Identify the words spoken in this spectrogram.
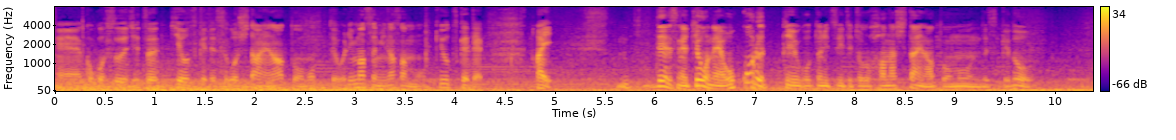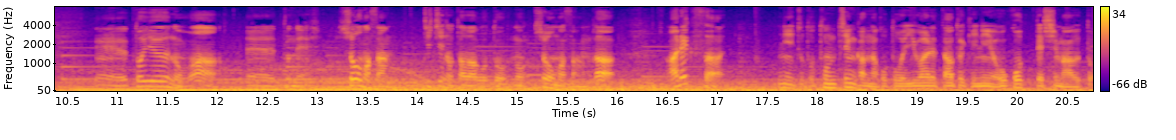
えー、ここ数日気をつけて過ごしたいなと思っております。皆さんも気をつけて。はい。でですね、今日ね、怒るっていうことについてちょっと話したいなと思うんですけど、えー、というのは、えー、っとね、しょうまさん、父のたわごとのしょうまさんが、アレクサにちょっとトンチンカンなことを言われた時に怒ってしまうと、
